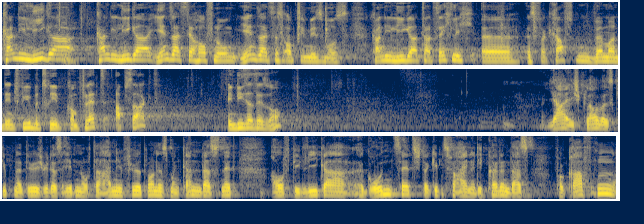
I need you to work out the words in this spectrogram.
kann die Liga, kann die Liga jenseits der Hoffnung, jenseits des Optimismus, kann die Liga tatsächlich äh, es verkraften, wenn man den Spielbetrieb komplett absagt in dieser Saison? Ja, ich glaube, es gibt natürlich, wie das eben noch da angeführt worden ist, man kann das nicht auf die Liga äh, grundsätzlich. Da gibt es Vereine, die können das verkraften,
